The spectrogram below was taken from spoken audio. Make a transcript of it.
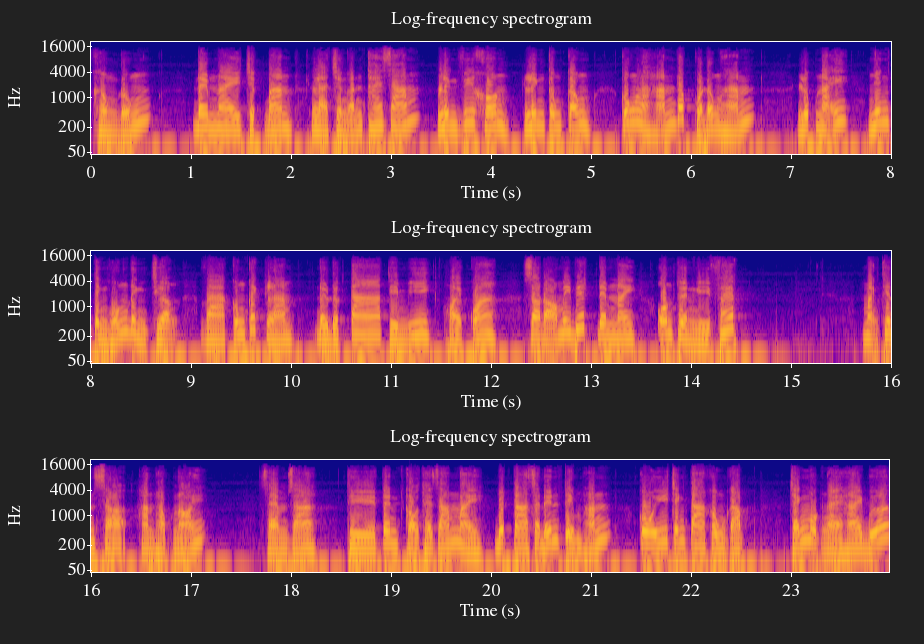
Không đúng Đêm nay trực ban là trường ấn thái giám Linh vĩ khôn Linh công công Cũng là hán đốc của Đông Hán Lúc nãy, những tình huống đỉnh trượng Và cung cách làm Đều được ta tìm y hỏi qua, Do đó mới biết đêm nay ôn thuyền nghỉ phép. Mạnh thiên sở, hàn học nói, Xem ra thì tên cẩu thái giám này Biết ta sẽ đến tìm hắn, Cố ý tránh ta không gặp. Tránh một ngày hai bữa,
